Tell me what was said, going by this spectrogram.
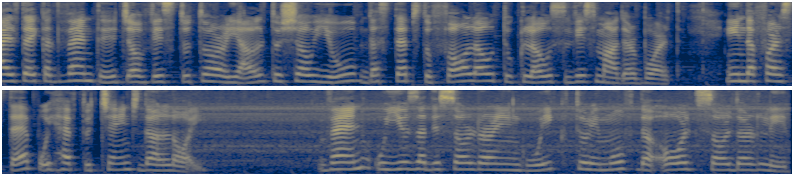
I'll take advantage of this tutorial to show you the steps to follow to close this motherboard. In the first step we have to change the alloy. Then we use a desoldering wick to remove the old solder lid.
